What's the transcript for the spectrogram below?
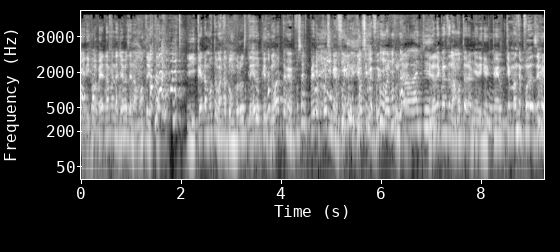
Me dijo, a ver, dame las llaves de la moto. Y, yo, ¿Y qué? ¿La moto me la compró usted? ¿O qué? No, te me puse el pedo, pues, y me fui, güey. Yo sí me fui, pues, porque No al manches. final de cuentas la moto era mía. Dije, ¿qué, qué más me puede hacer? ¿Me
